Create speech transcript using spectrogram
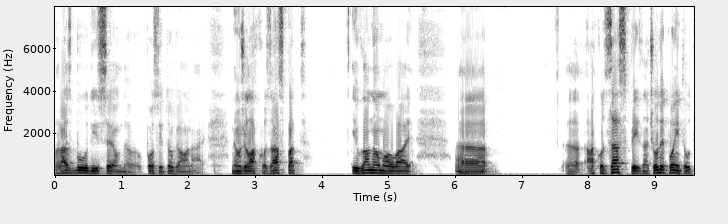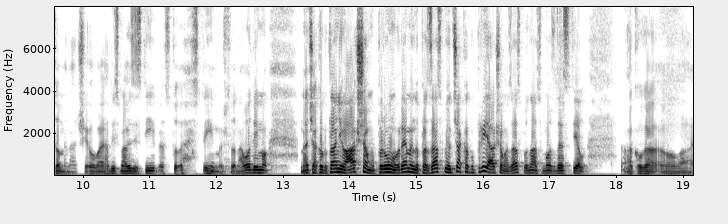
razbudi se, onda poslije toga onaj, ne može lako zaspat i uglavnom ovaj, uh, uh, Eh, ako zaspe, znači ovdje je pojenta u tome, znači ovaj hadis ima vezi s tim, s tim što navodimo, znači ako bi klanio akšam u prvom vremenu pa zaspe, ili čak ako prije akšama zaspe, znači može desiti, jel, ako ga ovaj,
